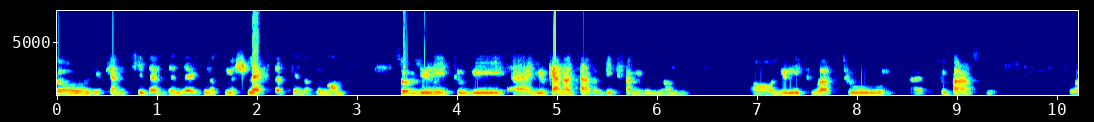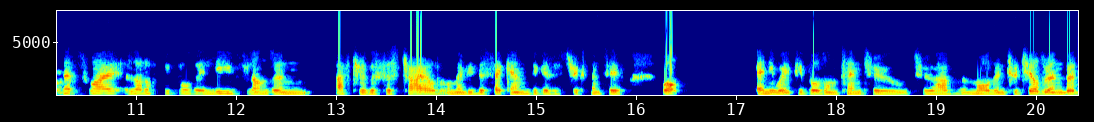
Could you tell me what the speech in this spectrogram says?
So you can see that there is not much left at the end of the month. So you need to be, uh, you cannot have a big family in London, or you need to have two uh, two parents. That's why a lot of people they leave London after the first child or maybe the second because it's too expensive. Well, anyway, people don't tend to to have more than two children, but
